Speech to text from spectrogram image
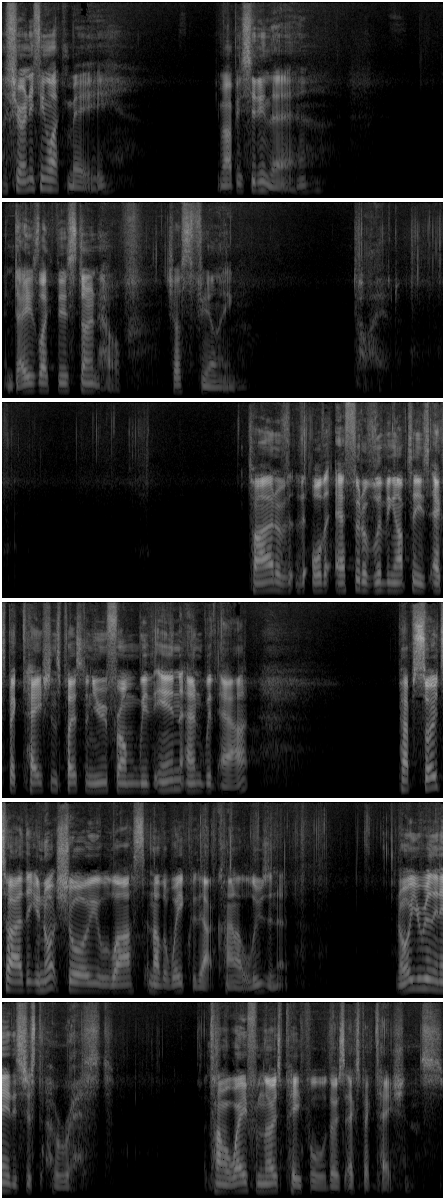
If you're anything like me, you might be sitting there and days like this don't help, just feeling tired. Tired of all the effort of living up to these expectations placed on you from within and without. Perhaps so tired that you're not sure you'll last another week without kind of losing it. And all you really need is just a rest, a time away from those people, those expectations.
